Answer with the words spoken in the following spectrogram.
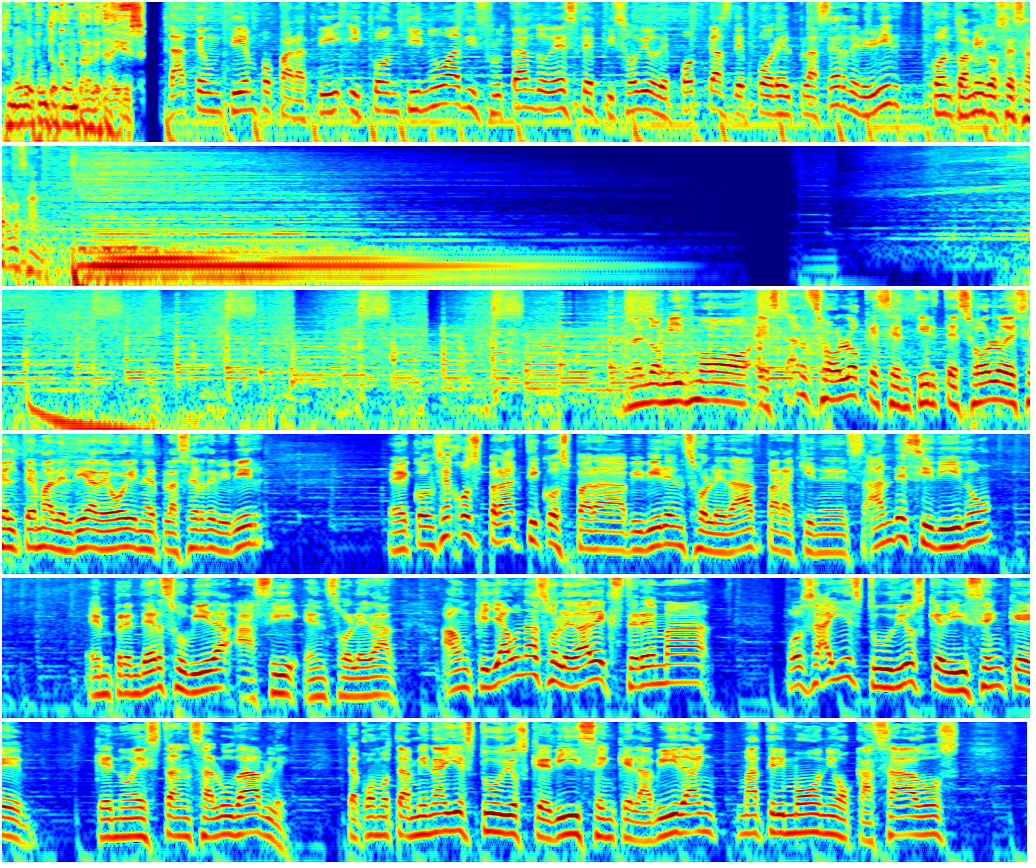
boostmobile.com para detalles. Date un tiempo para ti y continúa disfrutando de este episodio de podcast de Por el placer de vivir con tu amigo César Lozano. No es lo mismo estar solo que sentirte solo, es el tema del día de hoy en el placer de vivir. Eh, consejos prácticos para vivir en soledad para quienes han decidido emprender su vida así, en soledad. Aunque ya una soledad extrema, pues hay estudios que dicen que, que no es tan saludable. Como también hay estudios que dicen que la vida en matrimonio o casados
